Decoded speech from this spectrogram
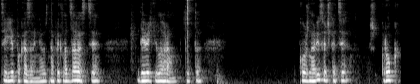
це є показання. Ось, наприклад, зараз це 9 кг. Тобто кожна рисочка це крок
